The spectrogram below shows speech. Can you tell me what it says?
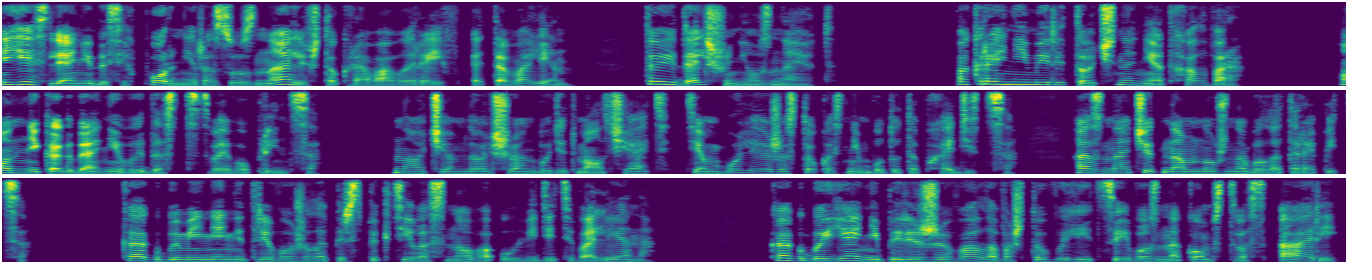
Если они до сих пор не разузнали, что кровавый рейв — это Вален, то и дальше не узнают. По крайней мере, точно не от Халвара. Он никогда не выдаст своего принца. Но чем дольше он будет молчать, тем более жестоко с ним будут обходиться, а значит, нам нужно было торопиться. Как бы меня не тревожила перспектива снова увидеть Валена, как бы я не переживала, во что выльется его знакомство с Ари,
